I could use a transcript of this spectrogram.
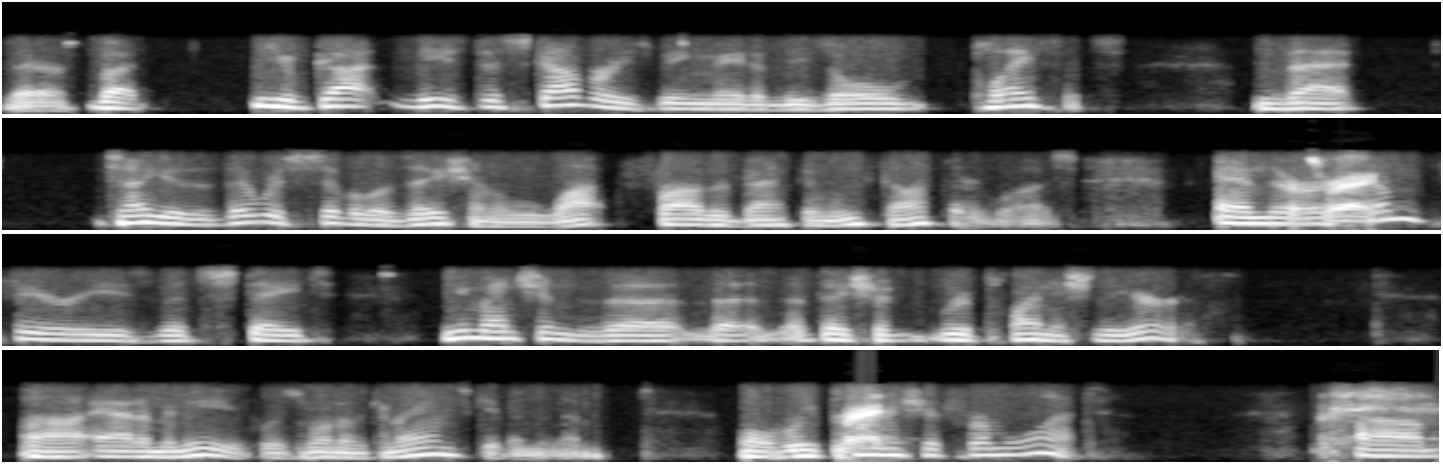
there. But you've got these discoveries being made of these old places that tell you that there was civilization a lot farther back than we thought there was. And there That's are right. some theories that state you mentioned the, the that they should replenish the earth. Uh, Adam and Eve was one of the commands given to them. Well, replenish it from what? Um,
